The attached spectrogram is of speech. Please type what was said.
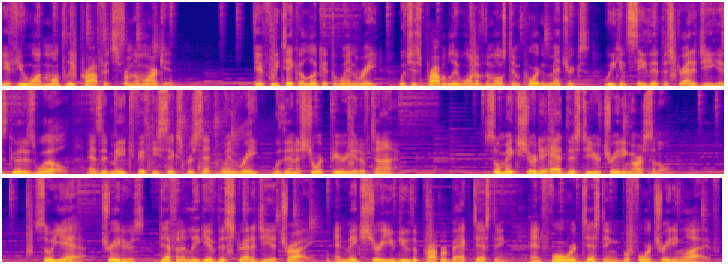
if you want monthly profits from the market. If we take a look at the win rate, which is probably one of the most important metrics, we can see that the strategy is good as well, as it made 56% win rate within a short period of time. So make sure to add this to your trading arsenal. So yeah, traders, definitely give this strategy a try, and make sure you do the proper back testing and forward testing before trading live.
